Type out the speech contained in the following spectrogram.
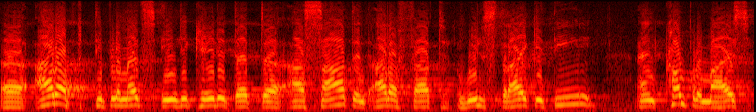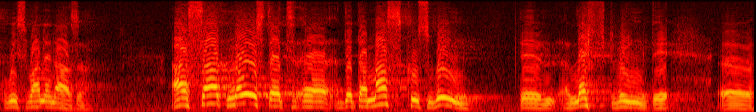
Uh, Arab diplomats indicated that uh, Assad and Arafat will strike a deal and compromise with one another. Assad knows that uh, the Damascus wing, the left wing, the uh,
